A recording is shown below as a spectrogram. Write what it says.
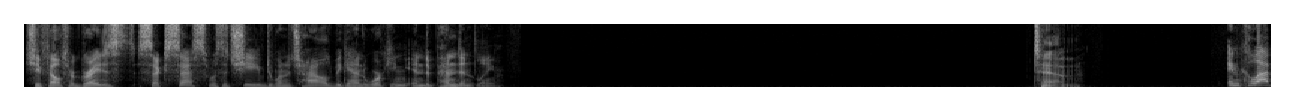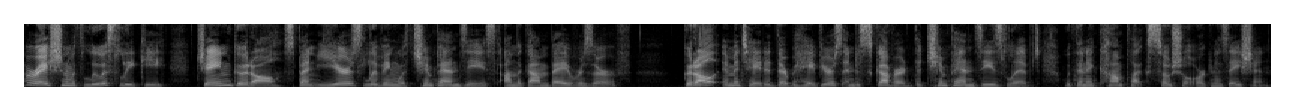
She felt her greatest success was achieved when a child began working independently. 10. In collaboration with Louis Leakey, Jane Goodall spent years living with chimpanzees on the Gombe Reserve. Goodall imitated their behaviors and discovered that chimpanzees lived within a complex social organization.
